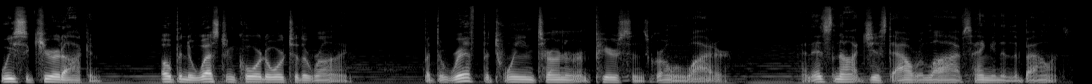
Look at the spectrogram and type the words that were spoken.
We secured Aachen, opened a western corridor to the Rhine. But the rift between Turner and Pierson's growing wider. And it's not just our lives hanging in the balance.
